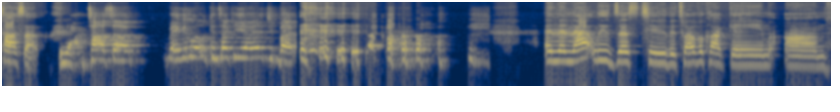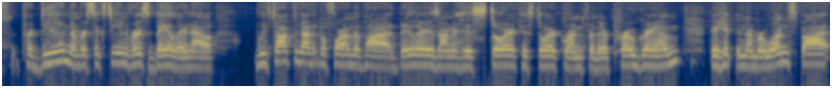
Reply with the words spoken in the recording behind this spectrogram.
Toss up. yeah, toss up, maybe a little Kentucky edge, but And then that leads us to the 12 o'clock game, um, Purdue, number 16, versus Baylor. Now, we've talked about it before on the pod. Baylor is on a historic, historic run for their program. They hit the number one spot.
